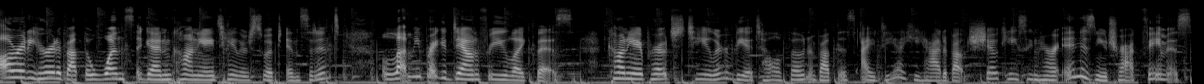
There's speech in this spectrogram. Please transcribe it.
Already heard about the once again Kanye Taylor Swift incident, let me break it down for you like this. Kanye approached Taylor via telephone about this idea he had about showcasing her in his new track, Famous.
